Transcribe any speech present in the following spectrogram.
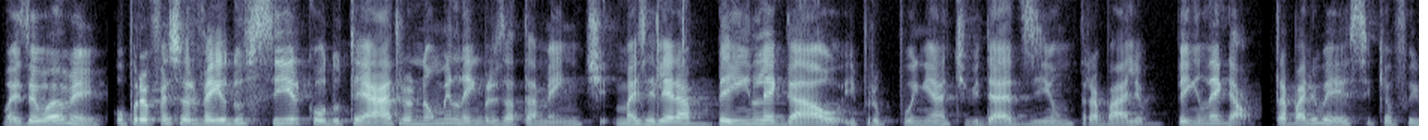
Mas eu amei. O professor veio do circo ou do teatro, eu não me lembro exatamente, mas ele era bem legal e propunha atividades e um trabalho bem legal. Trabalho esse que eu fui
